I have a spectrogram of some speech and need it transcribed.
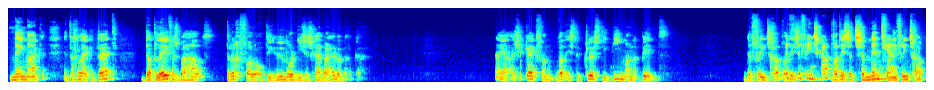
meemaken. En tegelijkertijd dat levensbehoud terugvallen op die humor die ze schijnbaar hebben met elkaar. Nou ja, als je kijkt van wat is de klus die die mannen bindt, de vriendschap, wat, De, is, de vriendschap. wat is het cement van die vriendschap?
